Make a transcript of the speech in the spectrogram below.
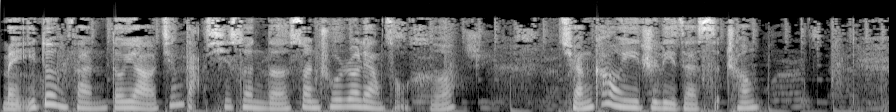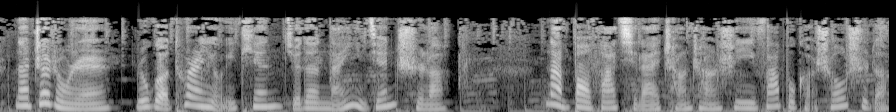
每一顿饭都要精打细算的算出热量总和，全靠意志力在死撑。那这种人如果突然有一天觉得难以坚持了，那爆发起来常常是一发不可收拾的。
